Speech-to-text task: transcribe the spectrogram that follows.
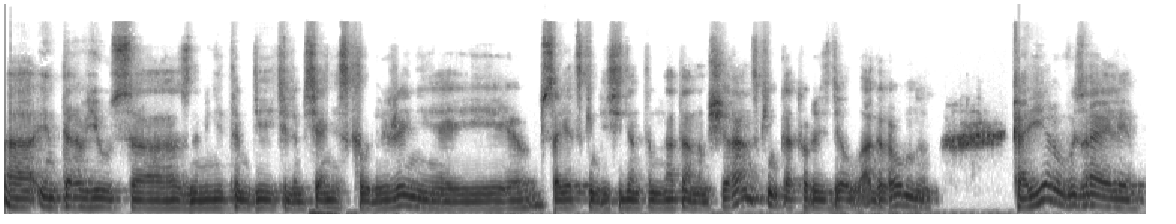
интервью с э, знаменитым деятелем сионистского движения и советским диссидентом Натаном Щеранским, который сделал огромную карьеру в Израиле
